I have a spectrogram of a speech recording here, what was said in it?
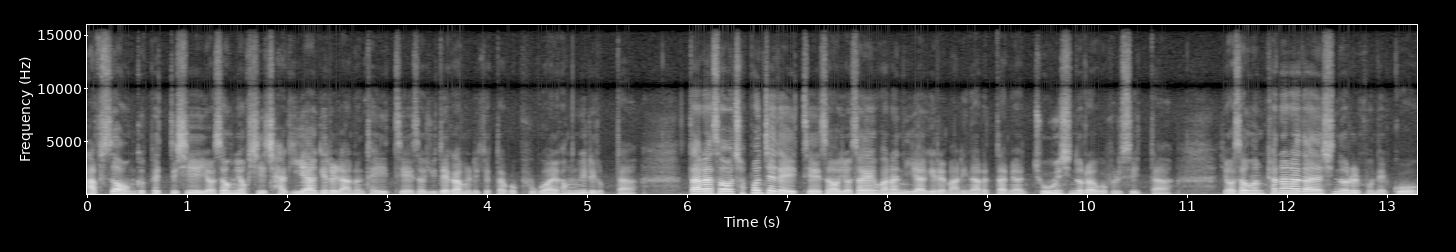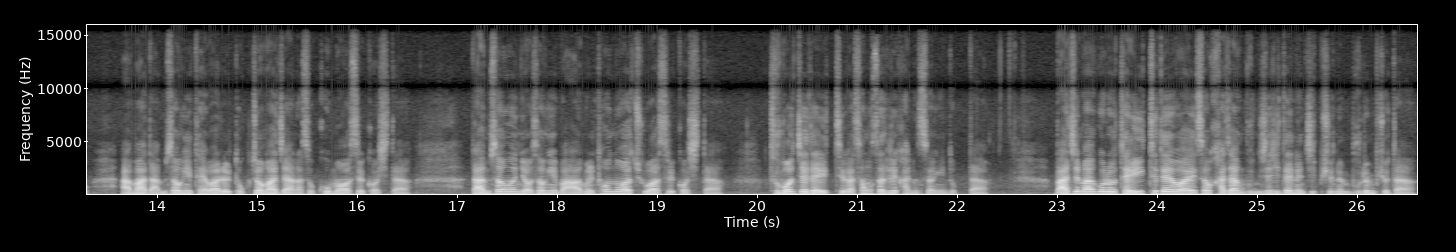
앞서 언급했듯이 여성 역시 자기 이야기를 나눈 데이트에서 유대감을 느꼈다고 보고할 확률이 높다. 따라서 첫 번째 데이트에서 여성에 관한 이야기를 많이 나눴다면 좋은 신호라고 볼 수 있다. 여성은 편안하다는 신호를 보냈고 아마 남성이 대화를 독점하지 않아서 고마웠을 것이다. 남성은 여성이 마음을 터놓아 좋았을 것이다. 두 번째 데이트가 성사될 가능성이 높다. 마지막으로 데이트 대화에서 가장 문제시되는 지표는 물음표다.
